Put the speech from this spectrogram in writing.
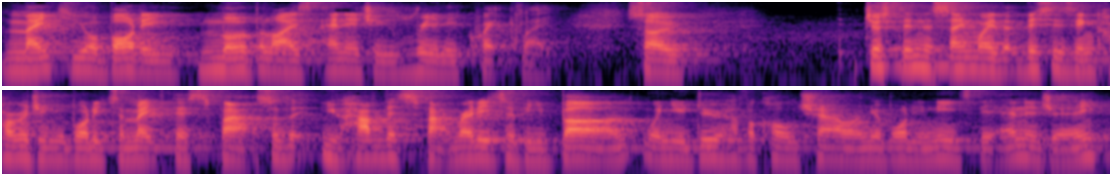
make your body mobilize energy really quickly. So just in the same way that this is encouraging your body to make this fat so that you have this fat ready to be burnt when you do have a cold shower and your body needs the energy,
